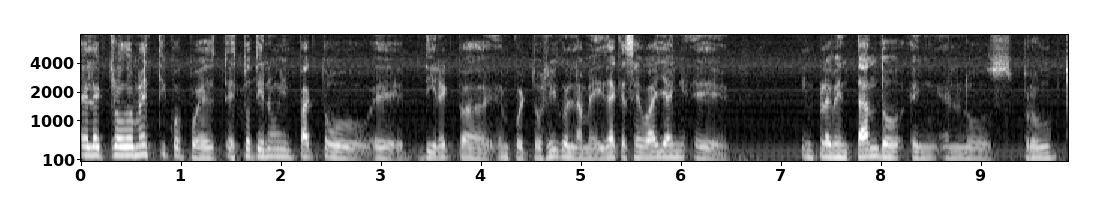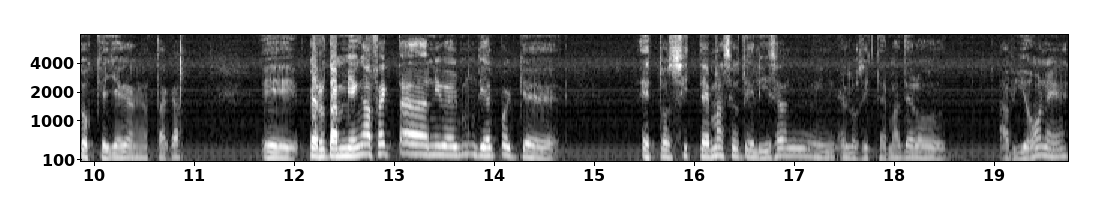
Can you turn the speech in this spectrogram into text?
electrodomésticos, pues esto tiene un impacto eh, directo en Puerto Rico en la medida que se vayan eh, implementando en, los productos que llegan hasta acá. Eh, pero también afecta a nivel mundial porque estos sistemas se utilizan en, los sistemas de los aviones,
